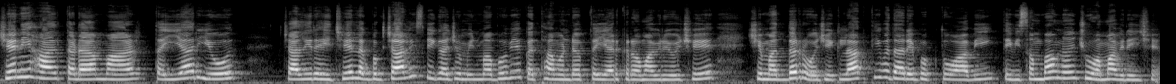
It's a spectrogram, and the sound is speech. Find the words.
જેની હાલ તડામાર તૈયારીઓ ચાલી રહી છે. લગભગ ચાલીસ વીઘા જમીનમાં ભવ્ય કથા મંડપ તૈયાર કરવામાં આવી રહ્યો છે, જેમાં દરરોજ એક લાખથી વધારે ભક્તો આવી તેવી સંભાવના જોવામાં આવી રહી છે.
